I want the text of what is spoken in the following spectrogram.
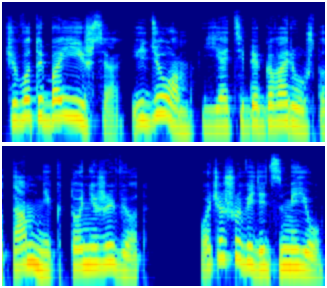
«Чего ты боишься? Идем. Я тебе говорю, что там никто не живет. Хочешь увидеть змею?»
